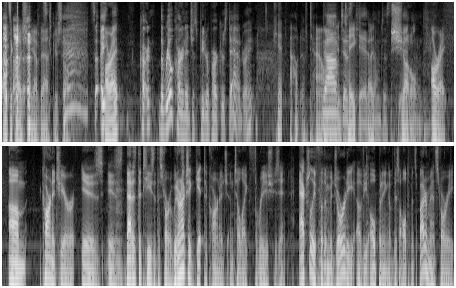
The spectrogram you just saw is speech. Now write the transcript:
That's a question you have to ask yourself. So, All right? Car- the real Carnage is Peter Parker's dad, right? Get out of town Nah, I'm and just take kidding. a I'm just shuttle. kidding. All right. Um, Carnage here is is Mm-hmm. that is the tease of the story. We don't actually get to Carnage until like three issues in. Actually, for the Mm-hmm. majority of the opening of this Ultimate Spider-Man story,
